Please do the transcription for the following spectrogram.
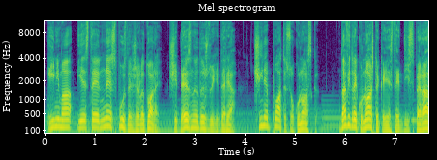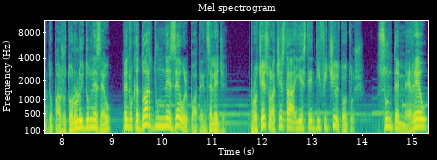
Inima este nespus de înjelătoare și deznădăjduit de rea. Cine poate să o cunoască? David recunoaște că este disperat după ajutorul lui Dumnezeu, pentru că doar Dumnezeu îl poate înțelege. Procesul acesta este dificil totuși. Suntem mereu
